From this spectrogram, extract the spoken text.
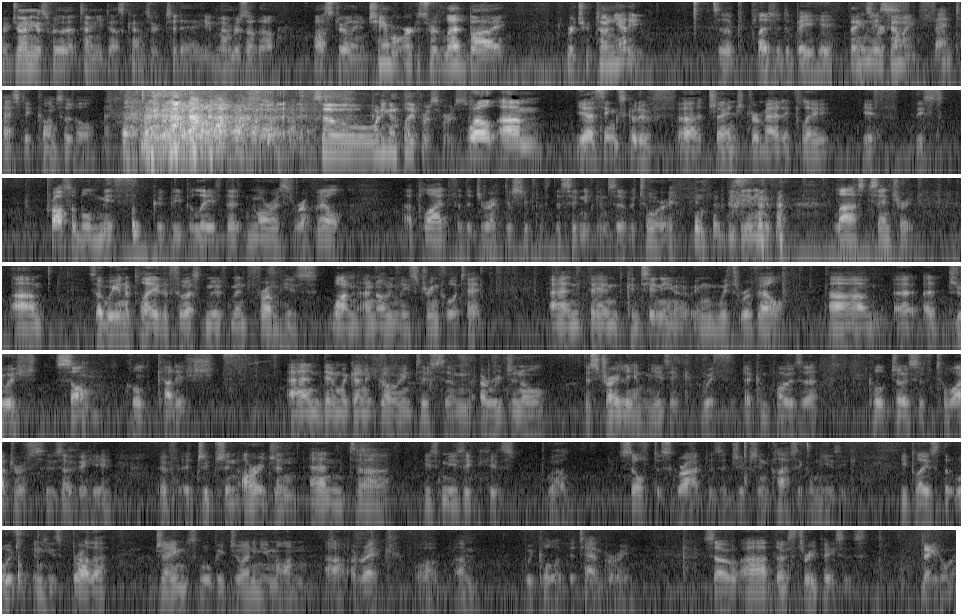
are joining us for the Tiny Desk concert today. Members of the Australian Chamber Orchestra, led by Richard Tognetti. It's a pleasure to be here. Thanks for coming. Fantastic concert hall. So, what are you going to play for us first? well, um, yeah, things could have uh, changed dramatically if this possible myth could be believed that Maurice Ravel applied for the directorship of the Sydney Conservatorium in the beginning of last century. Um, so we're going to play the first movement from his one and only string quartet, and then continuing with Ravel, um, a, a Jewish song called Kaddish, and then we're going to go into some original Australian music with a composer called Joseph Tawadros, who's over here, of Egyptian origin, and uh, his music is, well, self-described as Egyptian classical music. He plays the oud, and his brother James will be joining him on uh, a riq, or um, we call it the tambourine. So uh, those three pieces. Take it away.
